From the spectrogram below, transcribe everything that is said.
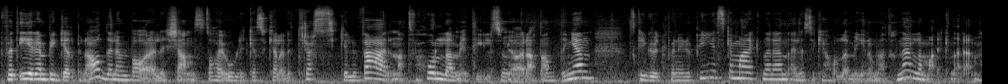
för att är det en byggentreprenad eller en vara eller tjänst så har jag olika så kallade tröskelvärden att förhålla mig till som gör att antingen ska jag gå ut på den europeiska marknaden eller så kan jag hålla mig inom nationella marknaden.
